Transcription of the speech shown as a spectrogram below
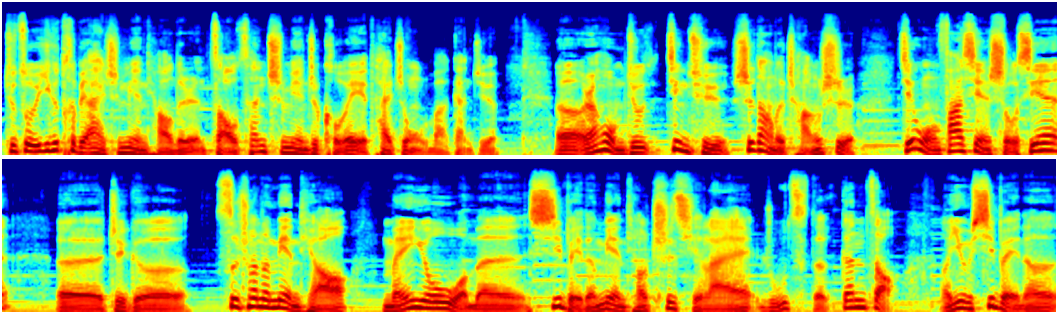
就作为一个特别爱吃面条的人，早餐吃面这口味也太重了吧？感觉，呃，然后我们就进去适当的尝试，结果我们发现，首先，呃，这个四川的面条没有我们西北的面条吃起来如此的干燥啊，因为西北呢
